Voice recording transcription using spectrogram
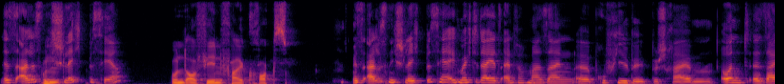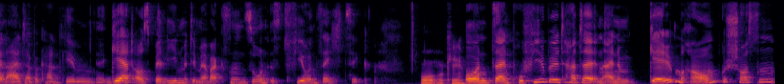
ist alles nicht und, schlecht bisher. Und auf jeden Fall Crocs. Ist alles nicht schlecht bisher. Ich möchte da jetzt einfach mal sein äh, Profilbild beschreiben und äh, sein Alter bekannt geben. Gerd aus Berlin mit dem erwachsenen Sohn ist 64. Oh, okay. Und sein Profilbild hat er in einem gelben Raum geschossen.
